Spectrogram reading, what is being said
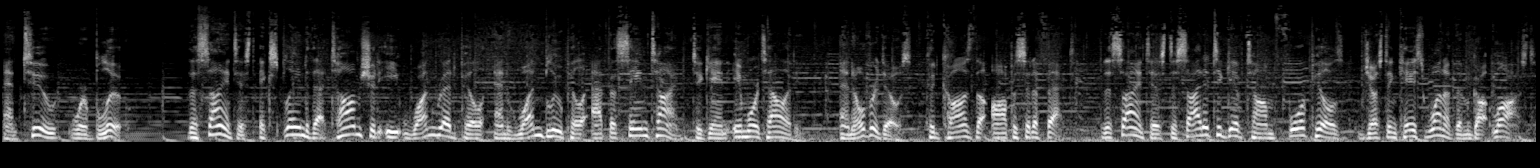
and two were blue. The scientist explained that Tom should eat one red pill and one blue pill at the same time to gain immortality. An overdose could cause the opposite effect. The scientist decided to give Tom four pills just in case one of them got lost.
